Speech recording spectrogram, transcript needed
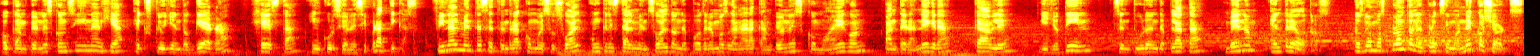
o campeones con sinergia excluyendo guerra, gesta, incursiones y prácticas. Finalmente se tendrá como es usual un cristal mensual donde podremos ganar a campeones como Aegon, Pantera Negra, Cable, Guillotín, Centurión de Plata, Venom, entre otros. Nos vemos pronto en el próximo Neko Shirts.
